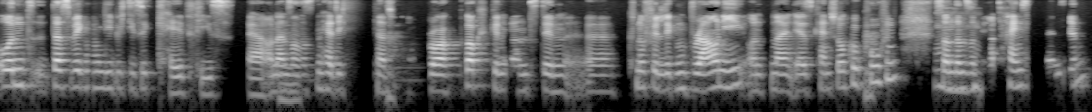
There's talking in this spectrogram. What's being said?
Und deswegen liebe ich diese Kelpies. Ja, und mhm. ansonsten hätte ich natürlich Brock, Brock genannt, den äh, knuffeligen Brownie. Und nein, er ist kein Schokokuchen, sondern so ein Heinz Männchen,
